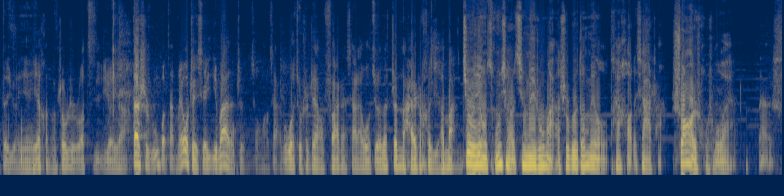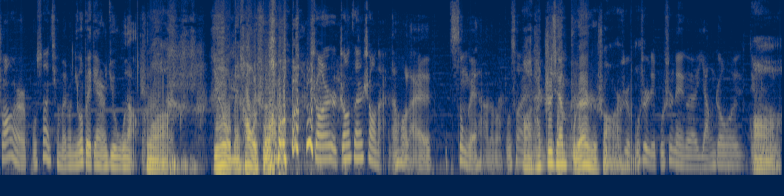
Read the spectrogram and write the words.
的原因，也可能周芷若自己原因啊。但是如果在没有这些意外的这种情况下，如果就是这样发展下来，我觉得真的还是很圆满。就是这种从小青梅竹马的，是不是都没有太好的下场？双儿除除外，呃双儿不算青梅竹，你又被电视剧误导了是了。吗？因为我没看过书 双儿是张三少奶奶后来送给他的嘛，不算啊，他之前不认识双儿，不是不是是不是那个扬州这哦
